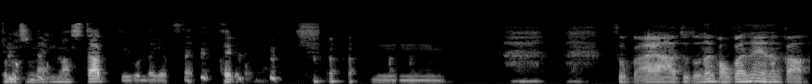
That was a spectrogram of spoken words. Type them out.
気持ちになりましたっていうことだけを伝えてくれればもう。うーん。そうか、ああ、ちょっとなんか他ね、なんか、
